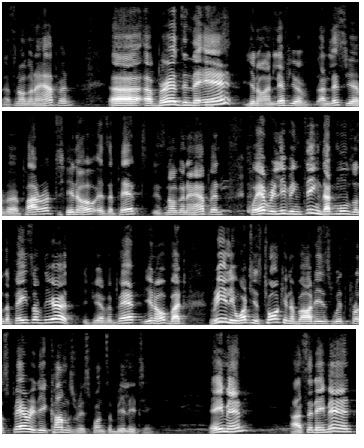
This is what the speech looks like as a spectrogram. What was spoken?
That's not going to happen. Uh, uh, birds in the air, you know, unless you have unless you have a parrot, you know, as a pet, it's not going to happen. For every living thing that moves on the face of the earth, if you have a pet, you know. But really, what he's talking about is with prosperity comes responsibility. Amen. I said amen.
